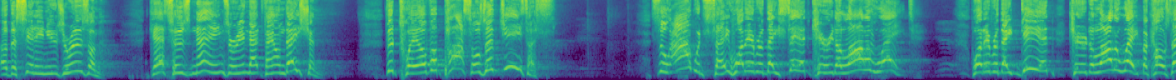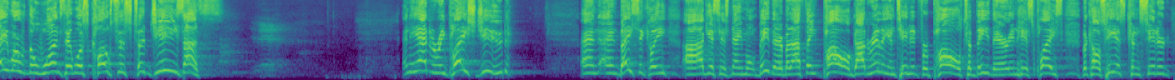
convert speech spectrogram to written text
of the city New Jerusalem. Guess whose names are in that foundation? The 12 apostles of Jesus. So I would say whatever they said carried a lot of weight. Whatever they did carried a lot of weight because they were the ones that was closest to Jesus. And he had to replace Jude. And, and basically, uh, I guess his name won't be there, but I think Paul, God really intended for Paul to be there in his place because he is considered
